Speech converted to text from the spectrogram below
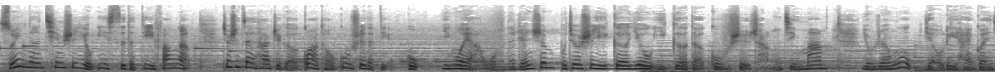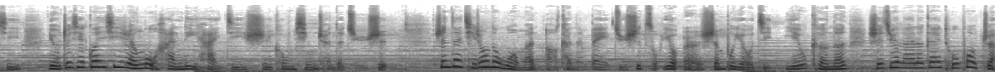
所以呢，签诗有意思的地方啊，就是在他这个挂头故事的典故。因为啊，我们的人生不就是一个又一个的故事场景吗？有人物，有利害关系，有这些关系人物和利害及时空形成的局势。身在其中的我们啊，可能被局势左右而身不由己，也有可能时局来了，该突破转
